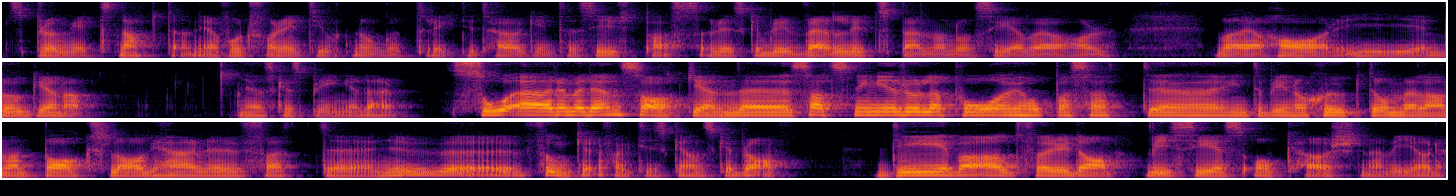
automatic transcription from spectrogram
sprungit snabbt än. Jag har fortfarande inte gjort något riktigt högintensivt pass. Och det ska bli väldigt spännande att se vad jag har, vad jag har i buggarna när jag ska springa där. Så är det med den saken. Eh, satsningen rullar på. Jag hoppas att det inte blir någon sjukdom eller annat bakslag här nu för att nu funkar det faktiskt ganska bra. Det var allt för idag. Vi ses och hörs när vi gör det.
